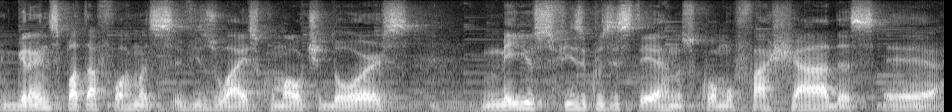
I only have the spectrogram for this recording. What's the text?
grandes plataformas visuais como outdoors, meios físicos externos como fachadas, é,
